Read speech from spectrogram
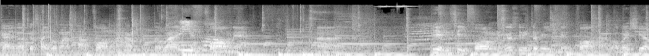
ไก่เราจะใส่ประมาณ3ฟองนะครับ แต่ว่าอีกหนึ่งฟองเนี่ยอ่าที่เห็น4ฟองเนี่ยก็คือจะมีอีกหนึ่งฟองนะครับเอาไว้เชื่อม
